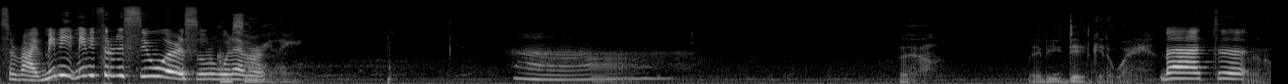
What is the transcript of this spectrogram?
survive. Maybe maybe through the sewers or whatever. I'm sorry, Lee. Ah. Well, maybe he did get away. But uh, I don't know.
